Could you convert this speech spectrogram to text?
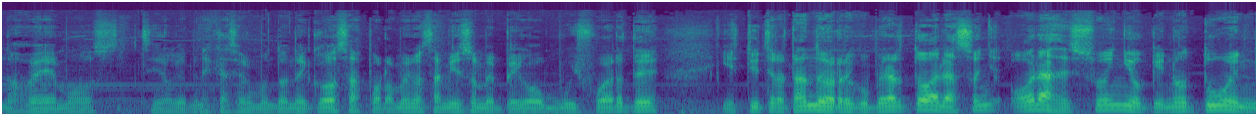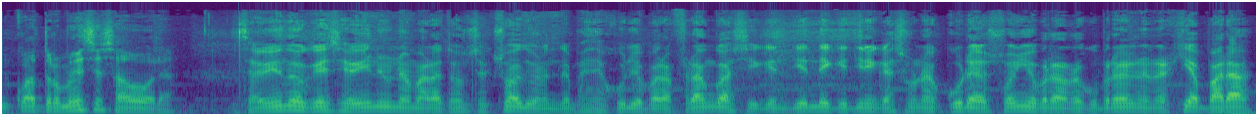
nos vemos, sino que tenés que hacer un montón de cosas. Por lo menos a mí eso me pegó muy fuerte y estoy tratando de recuperar todas las horas de sueño que no tuve en cuatro meses ahora. Sabiendo que se viene una maratón sexual durante el mes de julio para Franco, así que entiende que tiene que hacer una cura de sueño para recuperar la energía para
